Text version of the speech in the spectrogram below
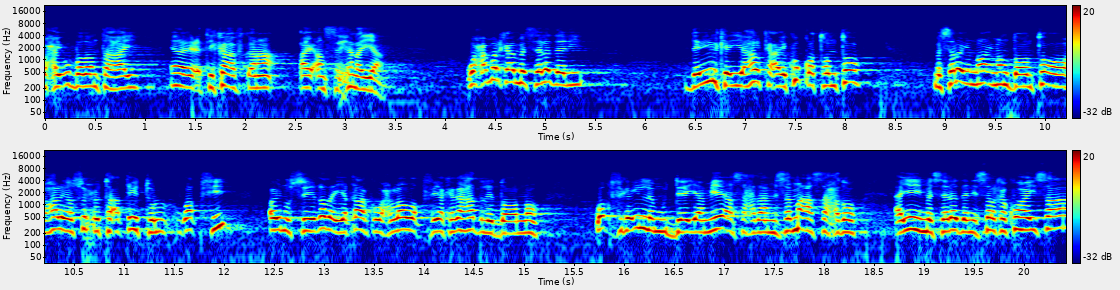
waxay u badan tahay inay ictikaafkana ay ansixinayaan. Waxaa markaa masaladani daliilka iyo halka ay ku qotonto masale inoo iman doonto oo hal yasixu ta'qiitu lwaqfi aynu siiqada iyo qaabka wax loo waqfiya kaga hadli doonno. Waqfiga in la muddeeyaa miyay asaxdaa mise ma asaxdo ayay masaladani salka ku haysaa.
